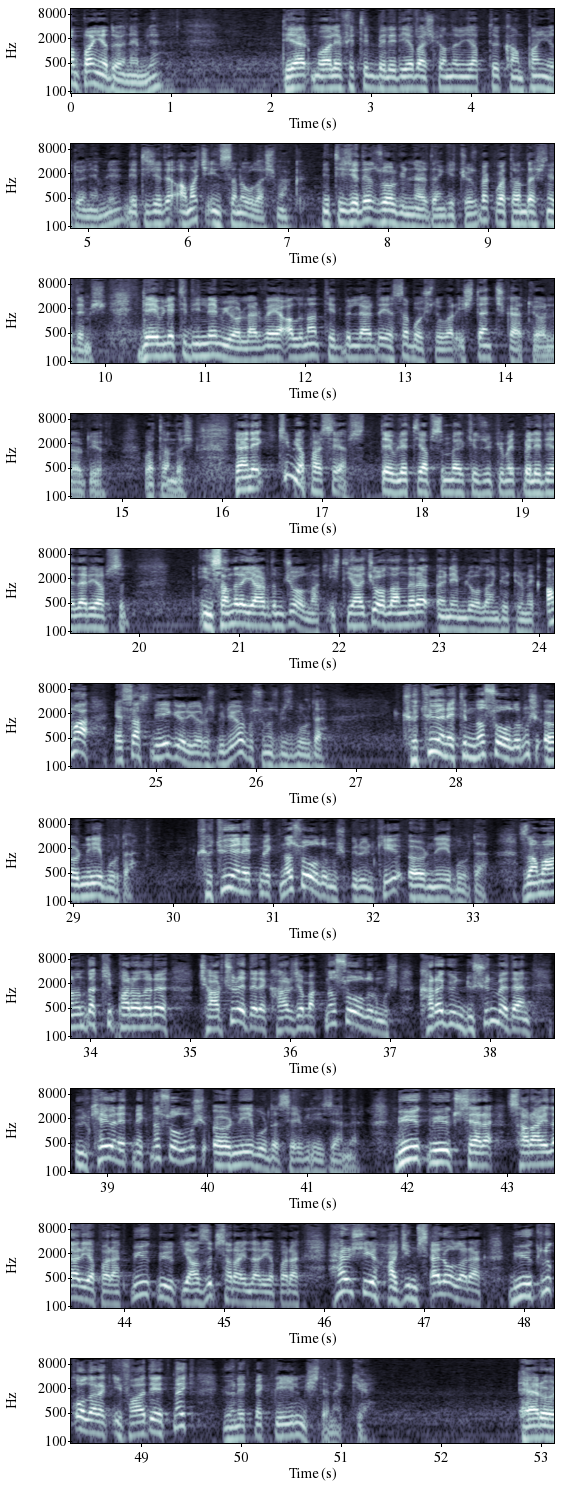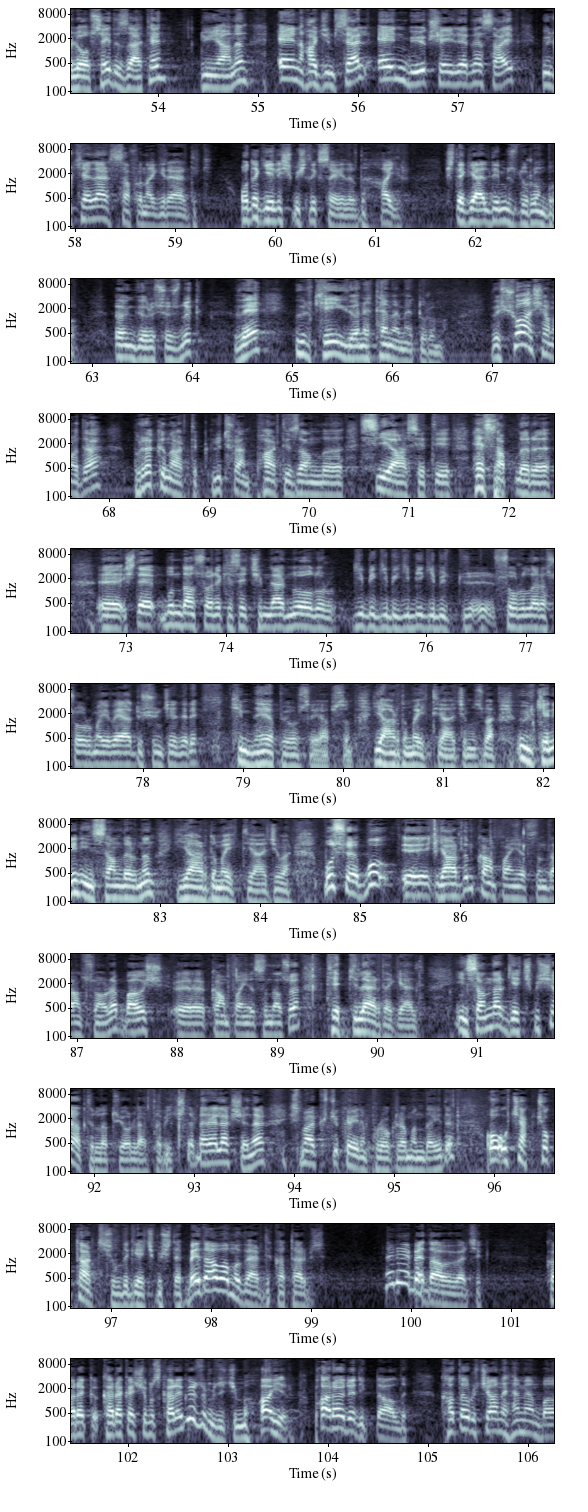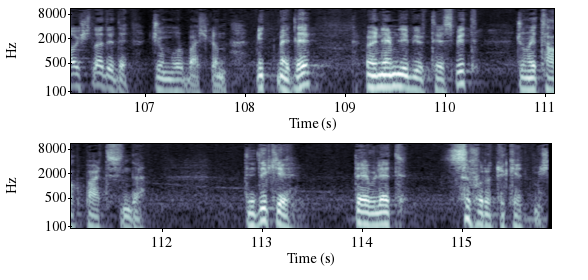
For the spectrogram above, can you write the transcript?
Kampanya da önemli. Diğer muhalefetin belediye başkanlarının yaptığı kampanya da önemli. Neticede amaç insana ulaşmak. Neticede zor günlerden geçiyoruz. Bak vatandaş ne demiş? Devleti dinlemiyorlar veya alınan tedbirlerde yasa boşluğu var. İşten çıkartıyorlar diyor vatandaş. Yani kim yaparsa yapsın. Devlet yapsın, merkez hükümet, belediyeler yapsın. İnsanlara yardımcı olmak, ihtiyacı olanlara önemli olan götürmek. Ama esas neyi görüyoruz biliyor musunuz biz burada? Kötü yönetim nasıl olurmuş örneği burada. Kötü yönetmek nasıl olurmuş bir ülkeyi örneği burada. Zamanındaki paraları çarçur ederek harcamak nasıl olurmuş? Kara gün düşünmeden ülke yönetmek nasıl olmuş örneği burada sevgili izleyenler. Büyük büyük saraylar yaparak, büyük büyük yazlık saraylar yaparak her şeyi hacimsel olarak, büyüklük olarak ifade etmek yönetmek değilmiş demek ki. Eğer öyle olsaydı zaten dünyanın en hacimsel, en büyük şeylerine sahip ülkeler safına girerdik. O da gelişmişlik sayılırdı. Hayır. İşte geldiğimiz durum bu. Öngörüsüzlük ve ülkeyi yönetememe durumu. Ve şu aşamada bırakın artık lütfen partizanlığı, siyaseti, hesapları, e, işte bundan sonraki seçimler ne olur gibi gibi gibi gibi e, sorulara sormayı veya düşünceleri kim ne yapıyorsa yapsın. Yardıma ihtiyacımız var. Ülkenin insanların yardıma ihtiyacı var. Bu bu e, yardım kampanyasından sonra, bağış kampanyasından sonra tepkiler de geldi. İnsanlar geçmişi hatırlatıyorlar tabii ki. İşte Meral Akşener İsmail Küçükkaya'nın programındaydı. O uçak çok tartışıldı geçmişte. Bedava mı verdi Katar bize? Nereye bedava verecek? Kara, kara kaşımız kara gözümüz için mi? Hayır. Para ödedik de aldık. Katar uçağını hemen bağışla dedi Cumhurbaşkanı. Bitmedi. Önemli bir tespit Cumhuriyet Halk Partisi'nden. Dedi ki devlet sıfırı tüketmiş.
